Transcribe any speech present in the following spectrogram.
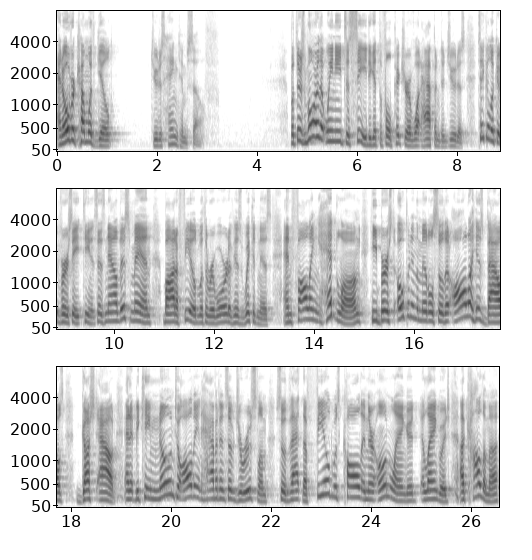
And overcome with guilt, Judas hanged himself. But there's more that we need to see to get the full picture of what happened to Judas. Take a look at verse 18. It says, Now this man bought a field with the reward of his wickedness, and falling headlong, he burst open in the middle so that all of his bowels gushed out. And it became known to all the inhabitants of Jerusalem, so that the field was called in their own language, language Akeldama,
